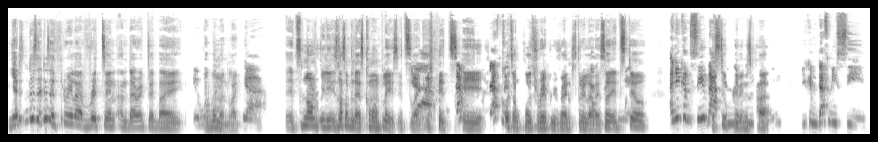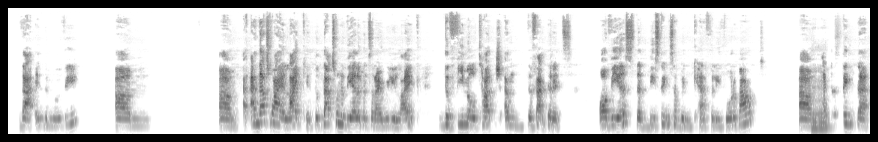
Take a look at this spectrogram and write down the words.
yeah, this, this, is- this is a thriller written and directed by It a woman. Like Yeah, it's not really, it's not something that's commonplace. It's like it's definitely, a definitely. quote unquote rape revenge thriller. So it's still And you can see that still in the paving movie. its path. You can definitely see that in the movie. Um, um, and that's why I like it. That's one of the elements that I really like the female touch and the fact that it's obvious that these things have been carefully thought about. Um, I Mhm. just think that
